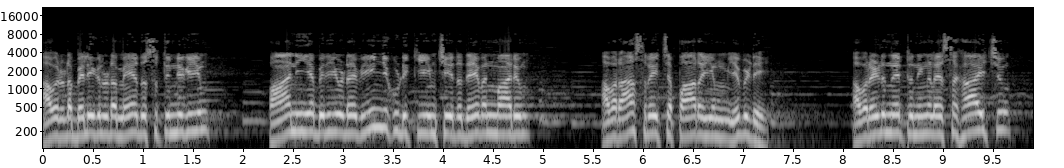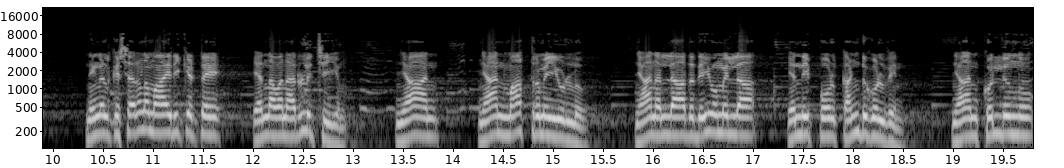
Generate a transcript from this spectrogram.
അവരുടെ ബലികളുടെ മേധസ് തിന്നുകയും പാനീയ ബലിയുടെ വീഞ്ഞു കുടിക്കുകയും ചെയ്ത ദേവന്മാരും അവർ ആശ്രയിച്ച പാറയും എവിടെ? അവർ എഴുന്നേറ്റ് നിങ്ങളെ സഹായിച്ചു. നിങ്ങൾക്ക് ശരണമായിരിക്കട്ടെ എന്നവൻ അരുളി ചെയ്യും ഞാൻ ഞാൻ മാത്രമേയുള്ളൂ. ഞാനല്ലാതെ ദൈവമില്ല എന്നിപ്പോൾ കണ്ടുകൊള്ളുവിൻ. ഞാൻ കൊല്ലുന്നു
